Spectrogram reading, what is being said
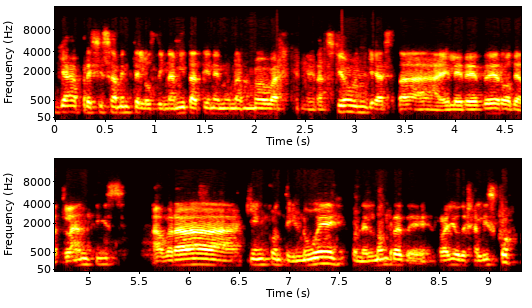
ya precisamente los Dinamita tienen una nueva generación, ya está el heredero de Atlantis. ¿Habrá quien continúe con el nombre de Rayo de Jalisco?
